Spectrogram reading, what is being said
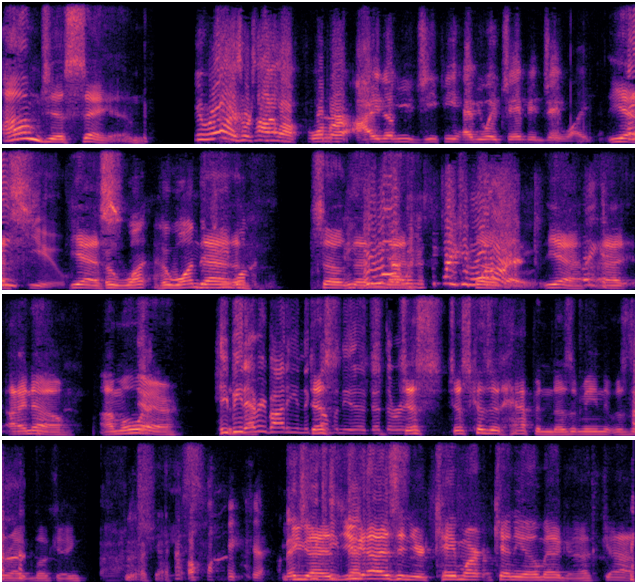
I'm just saying. You realize we're talking about former IWGP heavyweight champion Jay White. Yes, Thank you. yes. Who won? Who won the The- G1? So He the, did He not the- He freaking won so- already. yeah, uh, I know. I'm aware. He beat everybody in the Just- company that, that they're in. Just just because it happened doesn't mean it was the right booking. Oh, Oh my god. You sure guys, keep you that- guys, in your Kmart Kenny Omega. God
